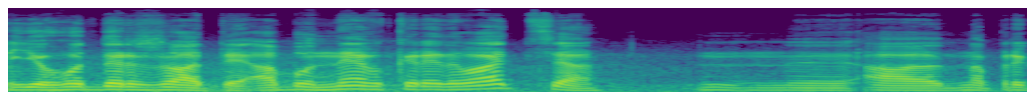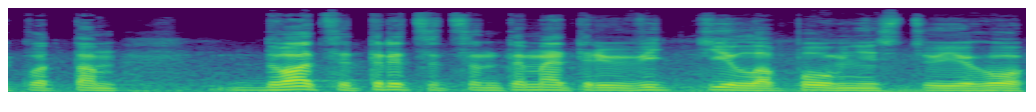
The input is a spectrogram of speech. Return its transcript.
його держати або не вкриватися, е, а, наприклад, там 20-30 см від тіла повністю його,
